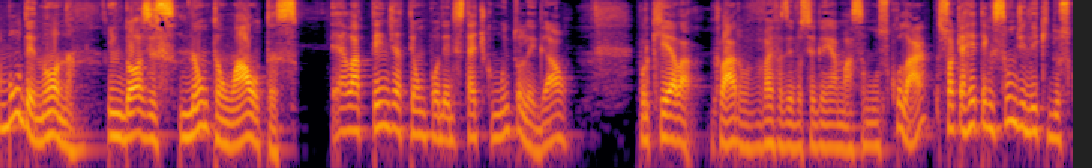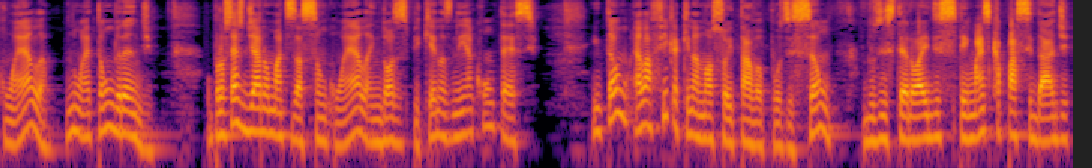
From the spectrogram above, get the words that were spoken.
A boldenona, em doses não tão altas, ela tende a ter um poder estético muito legal, porque ela, claro, vai fazer você ganhar massa muscular, só que a retenção de líquidos com ela não é tão grande. O processo de aromatização com ela, em doses pequenas, nem acontece. Então, ela fica aqui na nossa oitava posição dos esteroides que tem mais capacidade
